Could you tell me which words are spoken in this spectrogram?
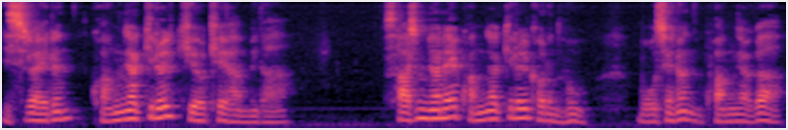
이스라엘은 광야길을 기억해야 합니다. 40년의 광야길을 걸은 후 모세는 광야가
